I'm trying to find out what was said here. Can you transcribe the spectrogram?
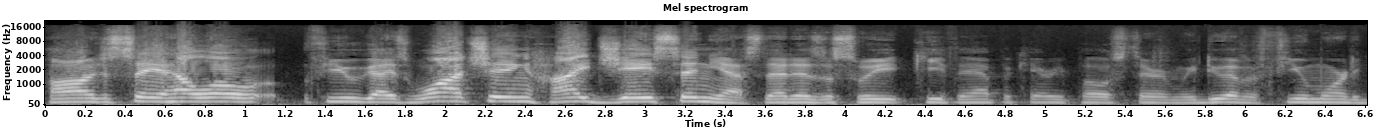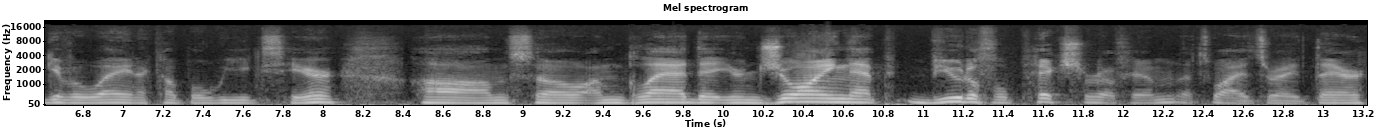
Uh, just say hello a few guys watching. Hi, Jason. Yes, that is a sweet Keith Apicary poster, and we do have a few more to give away in a couple weeks here. Um, so I'm glad that you're enjoying that beautiful picture of him. That's why it's right there.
